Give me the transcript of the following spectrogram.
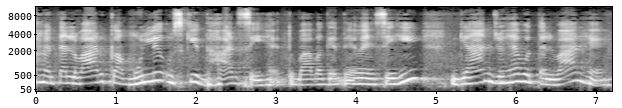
तलवार का मूल्य उसकी धार से है। तो बाबा कहते हैं, वैसे ही ज्ञान जो है वो तलवार है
